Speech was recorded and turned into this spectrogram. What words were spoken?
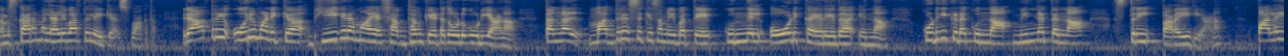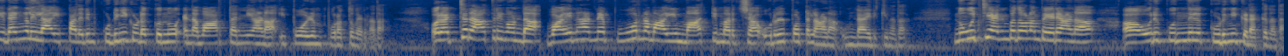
നമസ്കാരം മലയാളി വാർത്തയിലേക്ക് സ്വാഗതം. രാത്രി ഒരു മണിക്ക് ഭീകരമായ ശബ്ദം കേട്ടതോടുകൂടിയാണ് തങ്ങൾ മദ്രസയ്ക്ക് സമീപത്തെ കുന്നിൽ ഓടിക്കയറിയത് എന്ന് കുടുങ്ങിക്കിടക്കുന്ന മിന്നത്തെന്ന സ്ത്രീ പറയുകയാണ്. പലയിടങ്ങളിലായി പലരും കുടുങ്ങിക്കിടക്കുന്നു എന്ന വാർത്ത തന്നെയാണ് ഇപ്പോഴും പുറത്തു വരുന്നത്. ഒരൊറ്റ രാത്രി കൊണ്ട് വയനാടിനെ പൂർണമായും മാറ്റിമറിച്ച ഉരുൾപൊട്ടലാണ് ഉണ്ടായിരിക്കുന്നത്. നൂറ്റി അൻപതോളം പേരാണ് ഒരു കുന്നിൽ കുടുങ്ങിക്കിടക്കുന്നത്.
